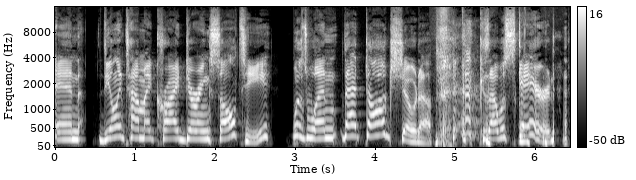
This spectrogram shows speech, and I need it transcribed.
And the only time I cried during Psalty was when that dog showed up because I was scared. and,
